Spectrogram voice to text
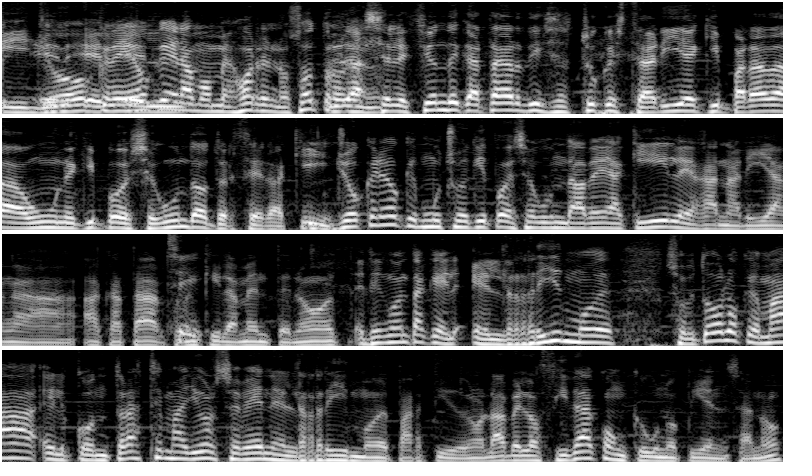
y el- yo el- creo el- que éramos mejores nosotros. La selección de Qatar dices tú que estaría equiparada a un equipo de segunda o tercera aquí. Yo creo que muchos equipos de segunda B aquí le ganarían a, a Qatar tranquilamente, ¿no? Ten en cuenta que el, el ritmo, de- sobre todo lo que más, el contraste mayor se ve en el ritmo de partido, ¿no? La velocidad con que uno piensa, ¿no?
